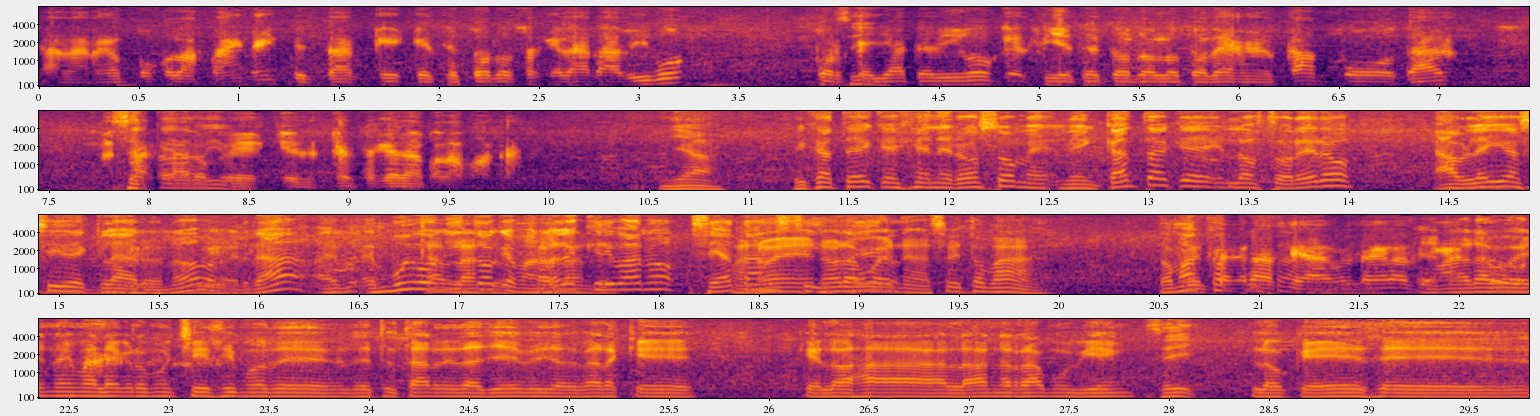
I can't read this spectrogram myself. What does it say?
alargar un poco la faena, intentar que, que ese toro se quedara vivo, porque Sí. ya te digo que si ese toro lo toreas en el campo o tal, Se está queda claro que, que- que se queda para la vaca. Ya. Fíjate que generoso, me, me encanta que los toreros habléis así de claro, ¿no? ¿Verdad? Es, es muy bonito hablando, que Manuel. Escribano sea tan sincero. enhorabuena, soy Tomás. Tomás muchas Campuzano. gracias, muchas gracias. Enhorabuena y me alegro muchísimo de, de tu tarde de ayer y de verdad que, que lo, has narrado muy bien Sí, lo que es eh,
